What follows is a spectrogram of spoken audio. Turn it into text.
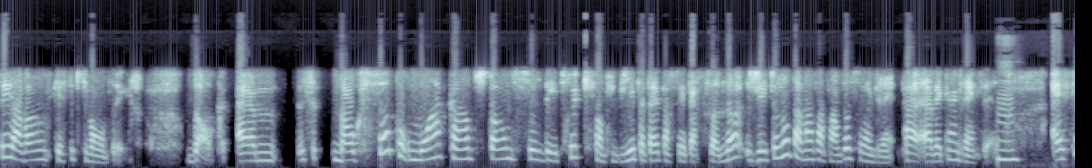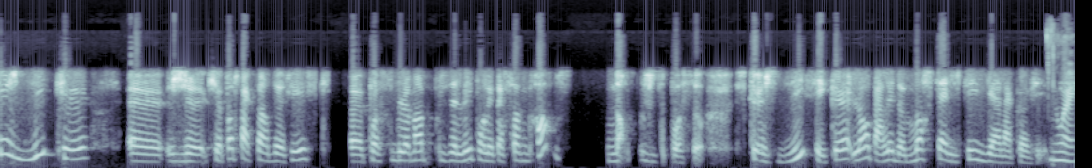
sait d'avance qu'est-ce qu'ils vont dire. Donc, euh, donc ça, pour moi, quand tu tombes sur des trucs qui sont publiés peut-être par ces personnes-là, j'ai toujours tendance à prendre ça sur un grain, avec un grain de sel. Mm. Est-ce que je dis que euh, je qu'il n'y a pas de facteur de risque euh, possiblement plus élevé pour les personnes grosses? Non, je dis pas ça. Ce que je dis, c'est que là, on parlait de mortalité liée à la COVID. Ouais.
